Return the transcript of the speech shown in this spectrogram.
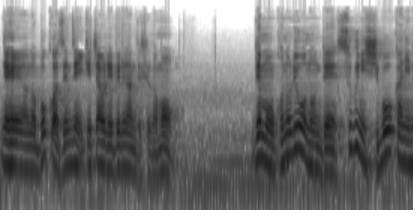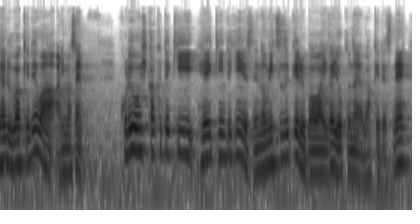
で、あの、僕は全然いけちゃうレベルなんですけども、でもこの量を飲んですぐに脂肪肝になるわけではありません。これを比較的平均的にですね、飲み続ける場合が良くないわけですね。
